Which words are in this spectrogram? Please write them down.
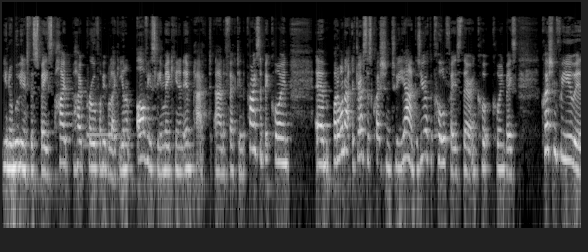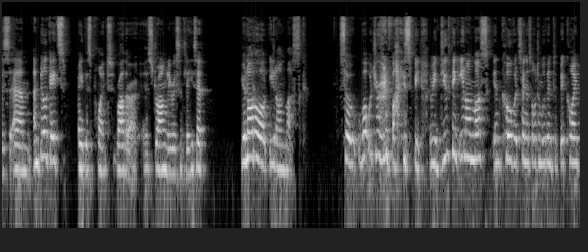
you know, moving into the space, high high profile people like Elon, obviously making an impact and affecting the price of Bitcoin. Um, but I want to address this question to Jan because you're at the cold face there in Coinbase. Question for you is, um, and Bill Gates made this point rather strongly recently. He said you're not all Elon Musk. So, what would your advice be? I mean, do you think Elon Musk in COVID saying us all to move into Bitcoin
